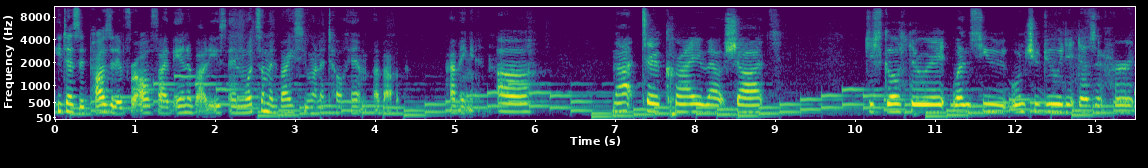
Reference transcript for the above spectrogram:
he tested positive for all five antibodies and what's some advice you want to tell him about having it Uh, not to cry about shots. Just go through it. Once you once you do it, it doesn't hurt.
